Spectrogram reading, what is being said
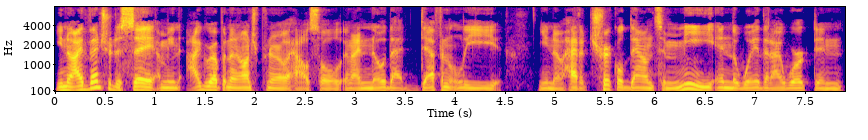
you know, I'd venture to say, I mean, I grew up in an entrepreneurial household, and I know that definitely, you know, had a trickle down to me in the way that I worked in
